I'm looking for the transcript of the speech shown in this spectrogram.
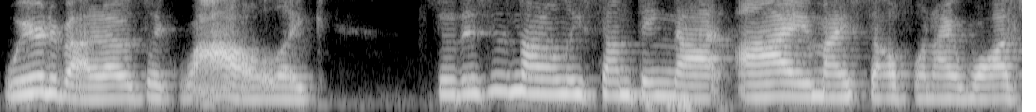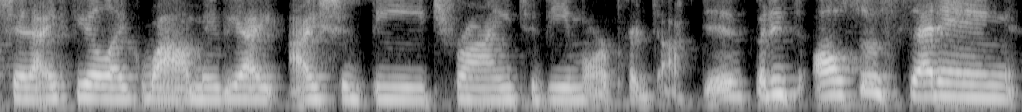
weird about it. I was like, wow, like, so this is not only something that I myself, when I watch it, I feel like, wow, maybe I, I should be trying to be more productive, but it's also setting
